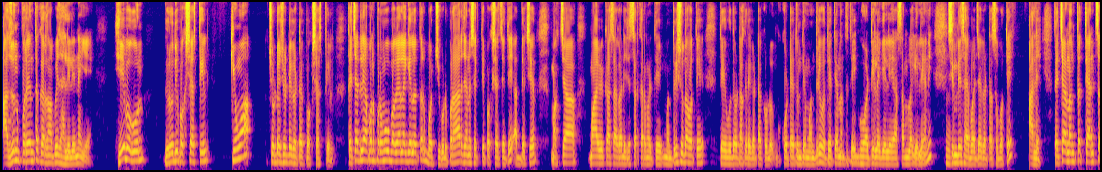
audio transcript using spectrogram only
अजूनपर्यंत कर्जमाफी झालेली नाही आहे हे बघून विरोधी पक्ष असतील किंवा छोटे छोटे घटक पक्ष असतील. त्याच्यातले आपण प्रमुख बघायला गेलं तर बच्चू कडू प्रहार जनशक्ती पक्षाचे ते अध्यक्ष आहेत. मागच्या महाविकास आघाडीच्या सरकारमध्ये ते मंत्री सुद्धा होते. ते उद्धव ठाकरे गटाकडून कोट्यातून ते मंत्री होते. त्यानंतर ते गुवाहाटीला गेले आसामला गेले आणि शिंदे साहेबांच्या गटासोबत ते आले. त्याच्यानंतर त्यांचं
